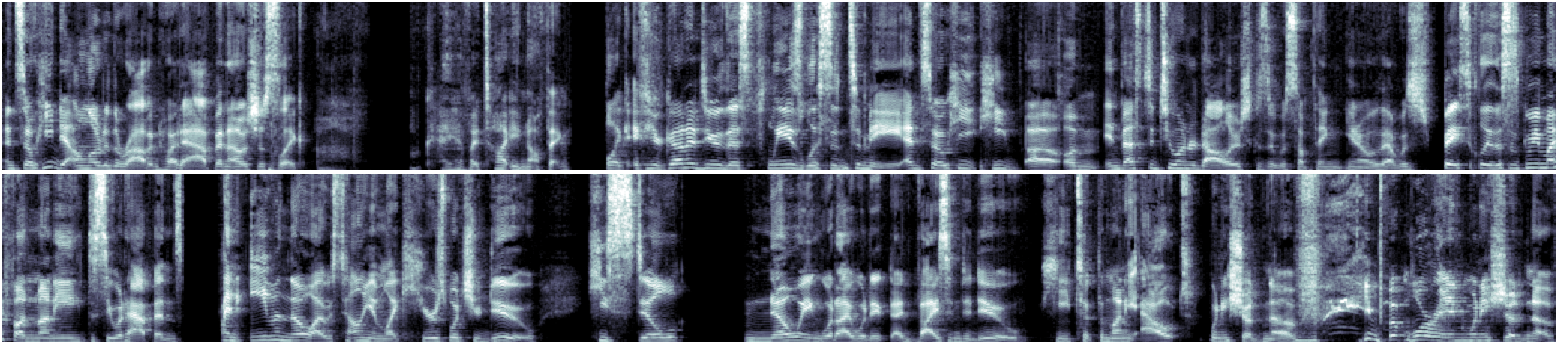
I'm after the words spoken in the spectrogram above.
And so he downloaded the robinhood app and i was just like oh, okay have i taught you nothing like if you're gonna do this please listen to me. And so he he uh, um, invested $200 because it was something you know that was basically this is gonna be my fun money to see what happens. And even though i was telling him like here's what you do he still knowing what i would advise him to do he took the money out when he shouldn't have. He put more in when he shouldn't have.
